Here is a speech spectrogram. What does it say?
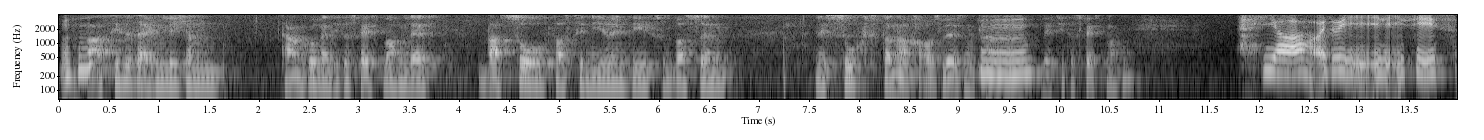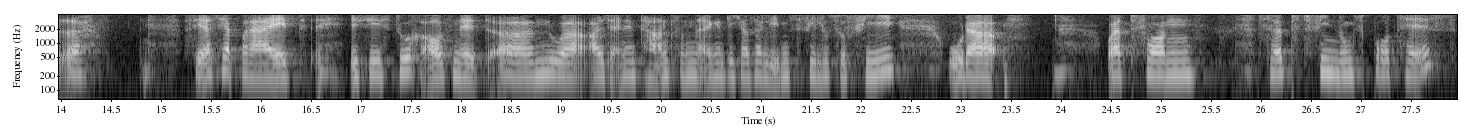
Mhm. Was ist es eigentlich am Tango, wenn sich das festmachen lässt, was so faszinierend ist und was so ein, eine Sucht danach auslösen kann? Mhm. Lässt sich das festmachen? Ja, also ich, ich, ich sehe es äh, sehr, sehr breit. Es ist durchaus nicht äh, nur als einen Tanz, sondern eigentlich als eine Lebensphilosophie. oder Art von Selbstfindungsprozess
